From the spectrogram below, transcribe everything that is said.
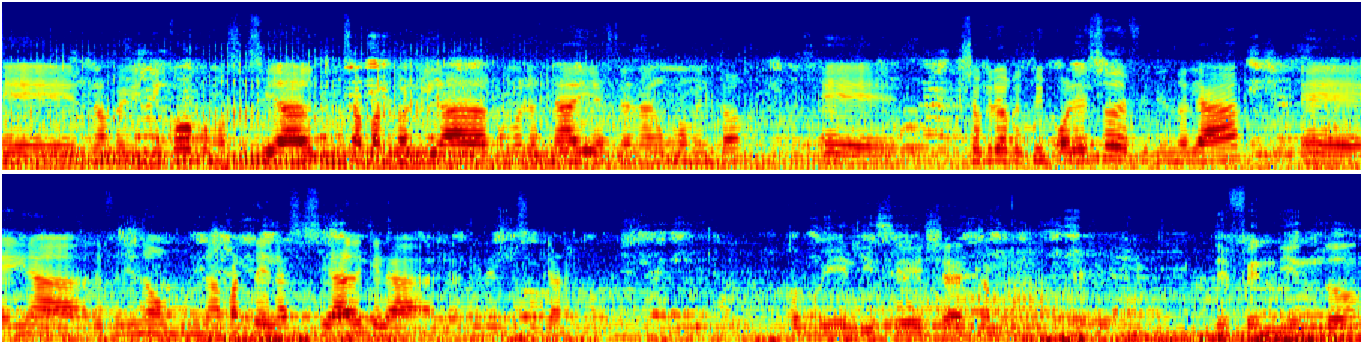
eh, nos reivindicó como sociedad, como esa parte olvidada, como los nadies en algún momento. Eh, yo creo que estoy por eso, defendiéndola eh, y nada, defendiendo una parte de la sociedad que la, la quiere entusiasmar. Como bien dice ella, estamos defendiendo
